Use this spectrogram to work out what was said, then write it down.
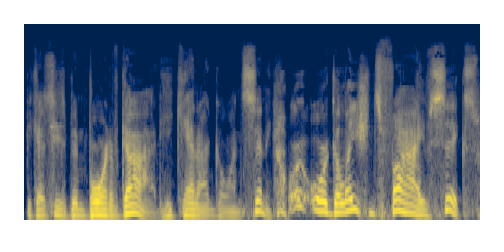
Because he's been born of God, he cannot go on sinning. Or, or Galatians 5 6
